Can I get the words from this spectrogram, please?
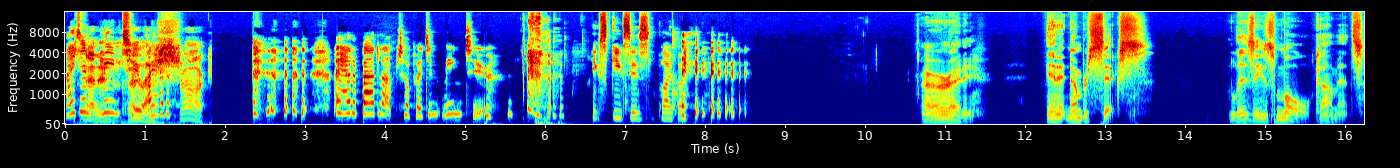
I didn't That is- mean that to. is I a had a shock. I had a bad laptop. I didn't mean to. Excuses, Piper. Alrighty. In at number six, Lizzie's mole comments.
